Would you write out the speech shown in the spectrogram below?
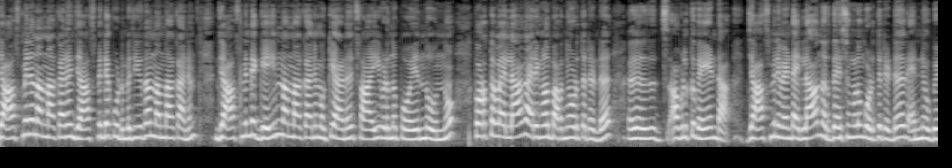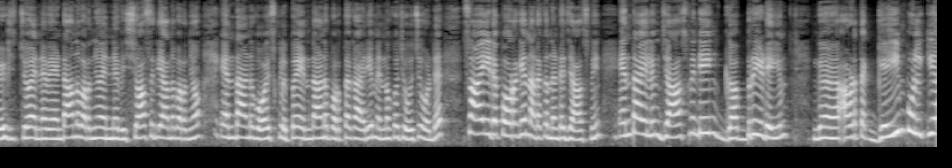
ജാസ്മിനെ നന്നാക്കാനും ജാസ്മിന്റെ കുടുംബജീവിതം നന്നാക്കാനും ജാസ്മിന്റെ ഗെയിം നന്നാക്കാനും ഒക്കെയാണ് സായി ഇവിടുന്ന് പോയെന്ന് തോന്നുന്നു. പുറത്തുള്ള എല്ലാ കാര്യങ്ങളും പറഞ്ഞു കൊടുത്തിട്ടുണ്ട്. അവൾക്ക് വേണ്ട. ജാസ്മിന് വേണ്ട എല്ലാ നിർദ്ദേശങ്ങളും കൊടുത്തിട്ടുണ്ട്. എന്നെ ഉപേക്ഷിച്ചോ എന്നെ വേണ്ട എന്ന് പറഞ്ഞോ എന്നെ വിശ്വാസമില്ല എന്ന് പറഞ്ഞോ എന്താണ് വോയിസ് ക്ലിപ്പ് എന്താണ് പുറത്തെ കാര്യം എന്നൊക്കെ ചോദിച്ചുകൊണ്ട് സായിയുടെ പുറകെ നടക്കുന്നുണ്ട് ജാസ്മിൻ. എന്തായാലും ജാസ്മിന്റെയും ഗബ്രിയുടെയും അവിടുത്തെ ഗെയിം പൊളിക്കുക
